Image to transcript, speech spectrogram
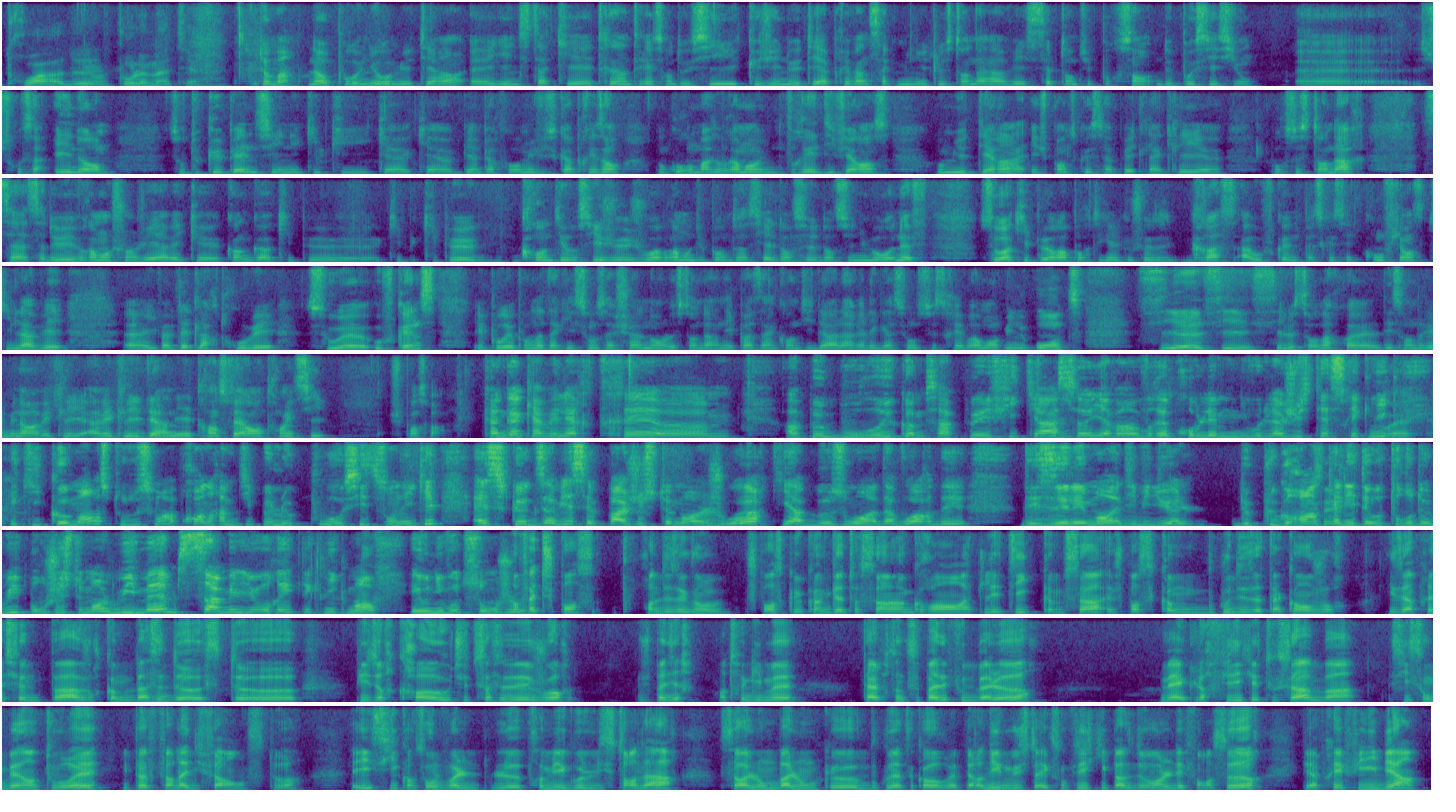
3 mm, pour le maintien. Thomas Non, pour revenir au milieu de terrain, euh, il y a une stat qui est très intéressante aussi, que j'ai noté après 25 minutes, le standard avait 78% de possession. Euh, je trouve ça énorme. Surtout que Penn, c'est une équipe qui, qui, a, qui, a, bien performé jusqu'à présent. Donc on remarque vraiment une vraie différence au milieu de terrain. Et je pense que ça peut être la clé euh, pour ce standard. Ça, ça devait vraiment changer avec euh, Kanga qui peut, qui, qui, peut grandir aussi. Je, je, vois vraiment du potentiel dans ce, dans ce numéro 9. Soit qui peut rapporter quelque chose grâce à Oufkens parce que cette confiance qu'il avait, euh, il va peut-être la retrouver sous euh, Oufkens. Et pour répondre à ta question, Sacha, non, le standard n'est pas un candidat à la relégation. Ce serait vraiment une honte si, si, si le standard descendrait. Mais non, avec les, avec les derniers transferts entrants ici, je pense pas. Kanga qui avait l'air très euh, un peu bourru comme ça, peu efficace. Il y avait un vrai problème au niveau de la justesse technique et qui commence tout doucement à prendre un petit peu le pouls aussi de son équipe. Est-ce que Xavier c'est pas justement un joueur qui a besoin d'avoir des des éléments individuels de plus grande qualité autour de lui pour justement lui-même s'améliorer techniquement et au niveau de son jeu? En fait, je pense, pour prendre des exemples, je pense que Kanga, c'est un grand athlétique comme ça, et je pense que comme beaucoup des attaquants, genre, ils impressionnent pas, genre comme Bas Dost, euh, Peter Crouch et tout ça, c'est des joueurs, je vais pas dire, entre guillemets, t'as l'impression que c'est pas des footballeurs, mais avec leur physique et tout ça, ben, s'ils sont bien entourés, ils peuvent faire la différence, tu vois. Et ici, quand on voit le, premier goal du standard, c'est un long ballon que beaucoup d'attaquants auraient perdu, mais juste avec son physique, il passe devant le défenseur, puis après, il finit bien.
